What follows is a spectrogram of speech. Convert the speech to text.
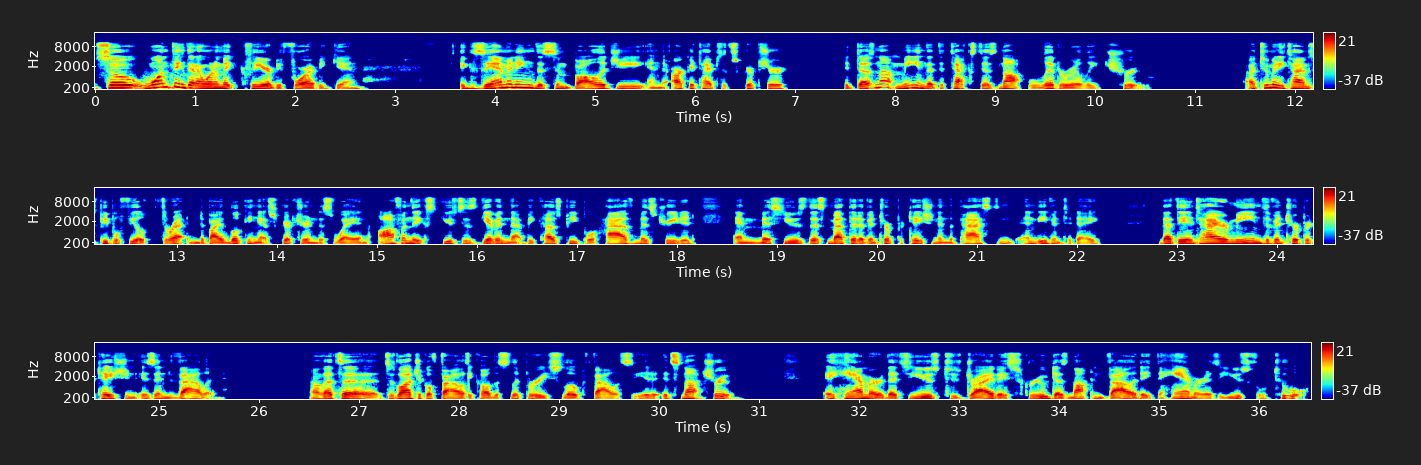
So, one thing that I want to make clear before I begin examining the symbology and the archetypes of Scripture, it does not mean that the text is not literally true. Uh, too many times people feel threatened by looking at Scripture in this way, and often the excuse is given that because people have mistreated and misused this method of interpretation in the past and, and even today, that the entire means of interpretation is invalid. Now, that's a, it's a logical fallacy called the slippery slope fallacy. It, it's not true. A hammer that's used to drive a screw does not invalidate the hammer as a useful tool.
